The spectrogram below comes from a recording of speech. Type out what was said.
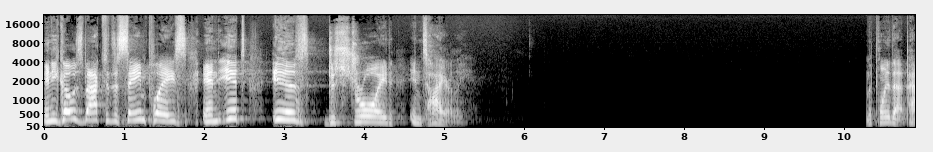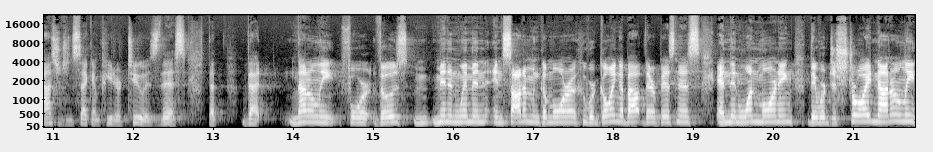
and he goes back to the same place, and it is destroyed entirely. The point of that passage in 2 Peter 2 is this that, that not only for those men and women in Sodom and Gomorrah who were going about their business, and then one morning they were destroyed, not only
